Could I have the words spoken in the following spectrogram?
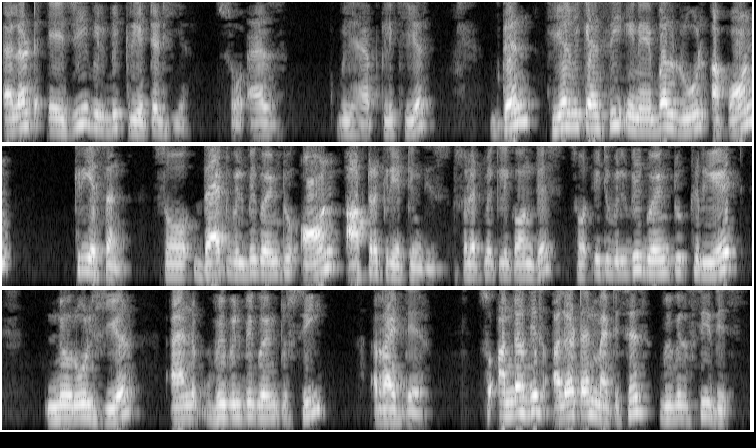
alert AG will be created here. So as we have click here then here we can see enable rule upon creation. So that will be going to on after creating this. So let me click on this. So it will be going to create new rule here and we will be going to see right there. So under this alert and matrices we will see this.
